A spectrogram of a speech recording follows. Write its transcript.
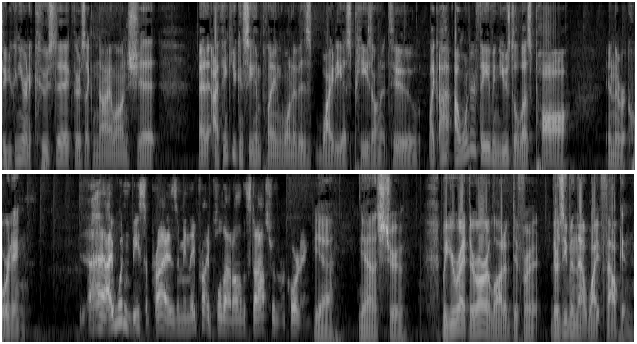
you can hear an acoustic. There's like nylon shit, and I think you can see him playing one of his white ESPs on it too. Like I, I wonder if they even used a Les Paul in the recording. I, I wouldn't be surprised. I mean, they probably pulled out all the stops for the recording. Yeah, yeah, that's true. But you're right. There are a lot of different. There's even that White Falcon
